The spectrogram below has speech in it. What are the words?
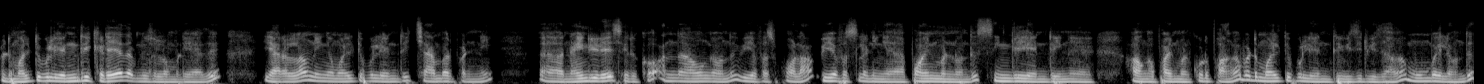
பட் மல்டிபிள் என்ட்ரி கிடையாது அப்படின்னு சொல்ல முடியாது. யாரெல்லாம் நீங்கள் மல்டிபிள் என்ட்ரி சேம்பர் பண்ணி நைன்டி டேஸ் இருக்கோ அந்த அவங்க வந்து விஎஃப்எஸ் போகலாம் விஎஃப்எஸில் நீங்கள் அப்பாயின்மெண்ட் வந்து சிங்கிள் என்ட்ரின்னு அவங்க அப்பாயின்மெண்ட் கொடுப்பாங்க. பட் மல்டிபிள் என்ட்ரி விசிட் விசாவை மும்பையில் வந்து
